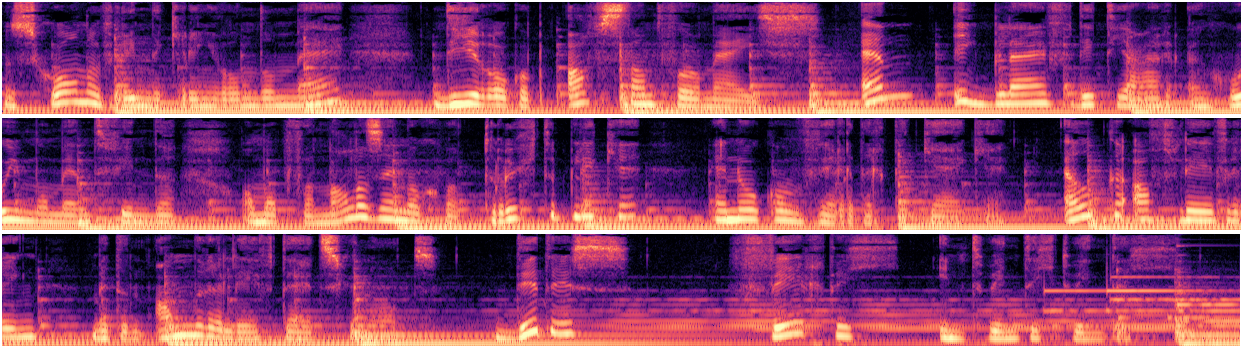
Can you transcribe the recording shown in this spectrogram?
een schone vriendenkring rondom mij, die er ook op afstand voor mij is. En ik blijf dit jaar een goed moment vinden om op van alles en nog wat terug te blikken en ook om verder te kijken. Elke aflevering met een andere leeftijdsgenoot. Dit is 40 in 2020.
